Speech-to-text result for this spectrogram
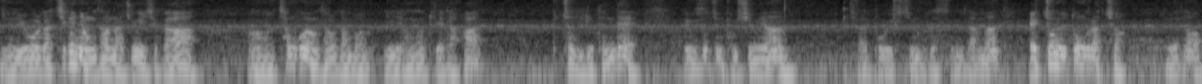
이걸 다 찍은 영상은 나중에 제가 어, 참고 영상으로 한번 이 영상 뒤에다가 붙여드릴 텐데 여기서 지금 보시면 잘 보이실지 모르겠습니다만 액정도 동그랗죠? 그래서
